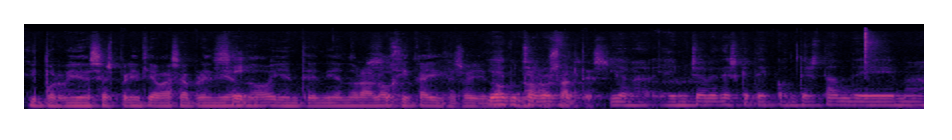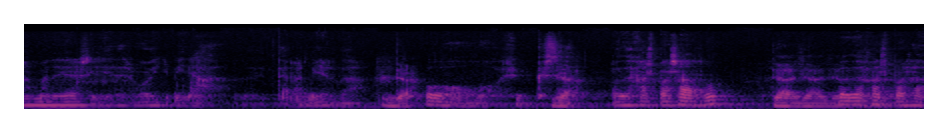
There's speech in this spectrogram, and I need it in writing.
Y por medio de esa experiencia vas aprendiendo y entendiendo la lógica y dices, oye, Y no, no lo saltes. y hay muchas veces que te contestan de malas maneras y dices, oye, mira, te la mierda. Ya. O, qué sé, Ya. lo dejas pasar, ¿no? Ya, ya, ya. lo dejas ya. pasar.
